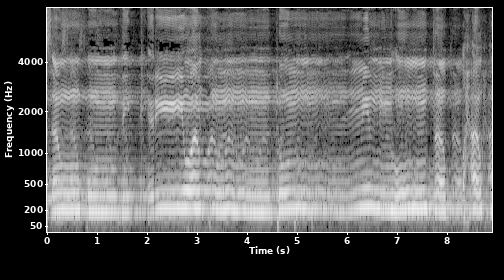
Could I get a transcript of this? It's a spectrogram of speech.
أنسوكم ذكري وقالوا تضحكون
